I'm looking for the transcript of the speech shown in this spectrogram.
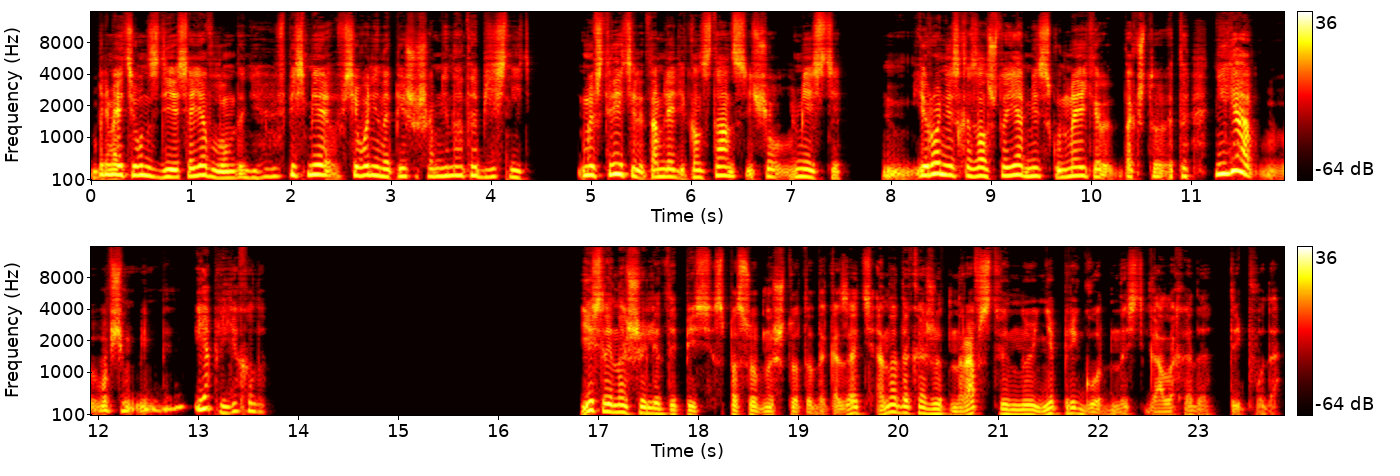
Понимаете, он здесь, а я в Лондоне. В письме всего не напишешь, а мне надо объяснить. Мы встретили там леди Констанс еще вместе. Ирония сказал, что я мисс Кунмейкер, так что это не я. В общем, я приехала. Если наша летопись способна что-то доказать, она докажет нравственную непригодность Галахада Трипвуда.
